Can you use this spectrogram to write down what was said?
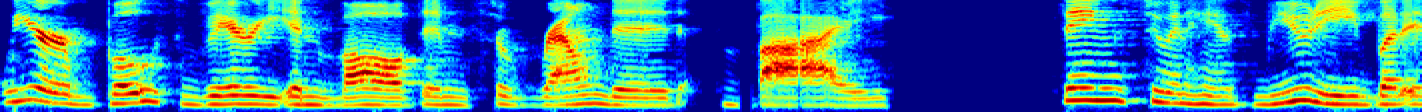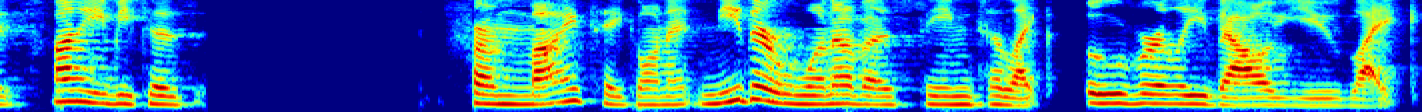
we are both very involved and surrounded by things to enhance beauty, but it's funny because from my take on it, neither one of us seem to like overly value like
